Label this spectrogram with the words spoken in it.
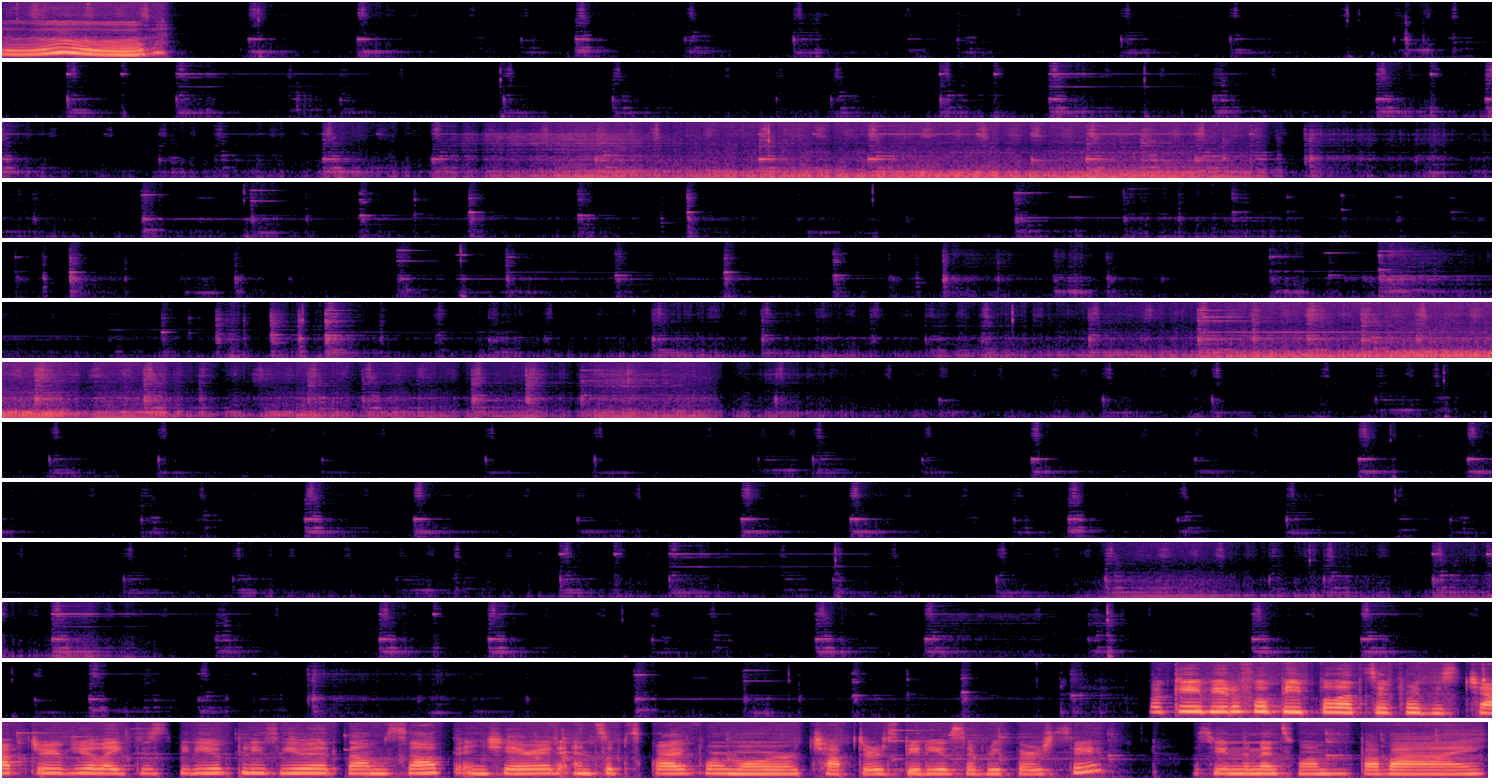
Ooh. Okay, beautiful people, that's it for this chapter. If you like this video, please give it a thumbs up and share it and subscribe for more chapters videos every Thursday. I'll see you in the next one. Bye-bye.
